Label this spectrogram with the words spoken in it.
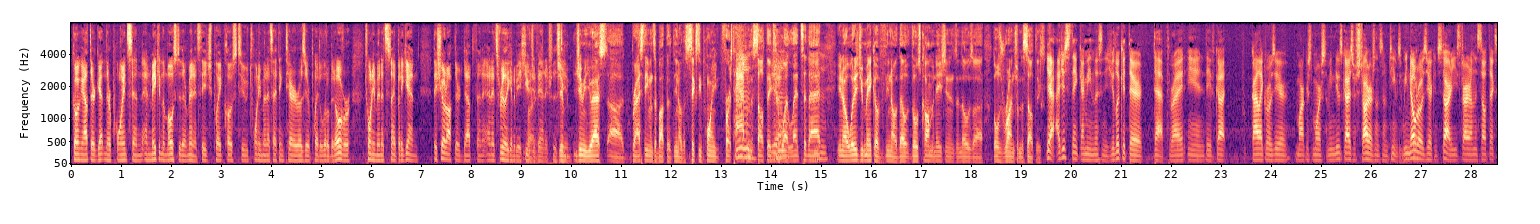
going out there getting their points and, and making the most of their minutes. They each played close to 20 minutes. I think Terry Rozier played a little bit over 20 minutes tonight. But again, they showed off their depth, and, and it's really going to be a huge Right. advantage for this Jim, team. Jimmy, you asked uh, Brad Stevens about the you know the sixty point first half Mm. from the Celtics and what led to that. You know, what did you make of you know tho- those combinations and those uh, those runs from the Celtics? Yeah, I just think, I mean, listen, you look at their depth, right? And they've got a guy like Rozier, Marcus Morris. I mean, those guys are starters on some teams. We know Rozier can start. He started on the Celtics,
